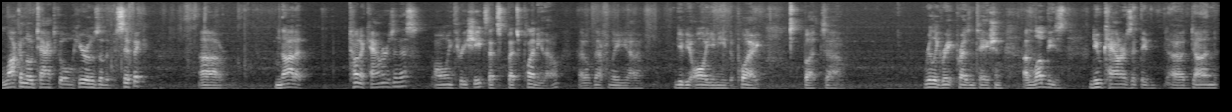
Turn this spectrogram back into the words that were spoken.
lock and load tactical heroes of the Pacific uh, not a ton of counters in this. Only three sheets. That's that's plenty though. That'll definitely uh, give you all you need to play. But uh, really great presentation. I love these new counters that they've uh, done.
